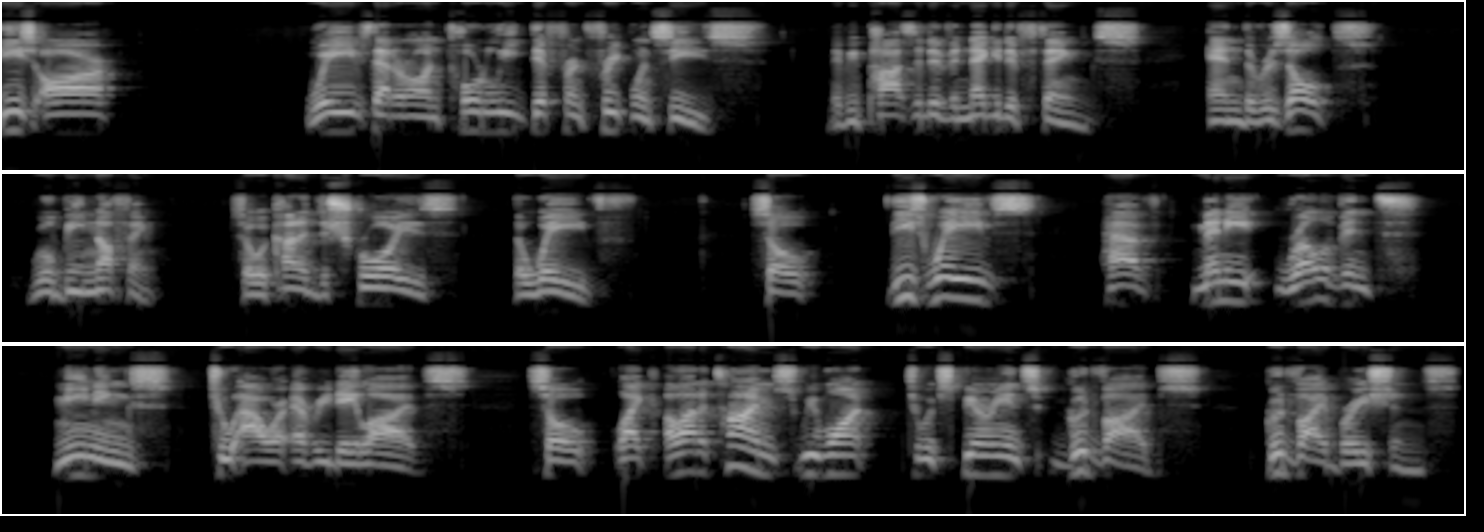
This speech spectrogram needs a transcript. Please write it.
these are waves that are on totally different frequencies, maybe positive and negative things, and the result will be nothing. So it kind of destroys the wave. So these waves have many relevant meanings to our everyday lives. So, like a lot of times, we want to experience good vibes, good vibrations,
